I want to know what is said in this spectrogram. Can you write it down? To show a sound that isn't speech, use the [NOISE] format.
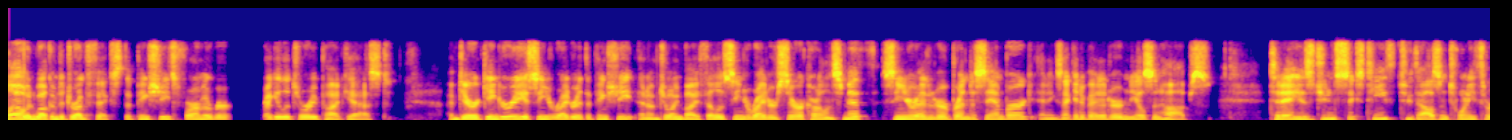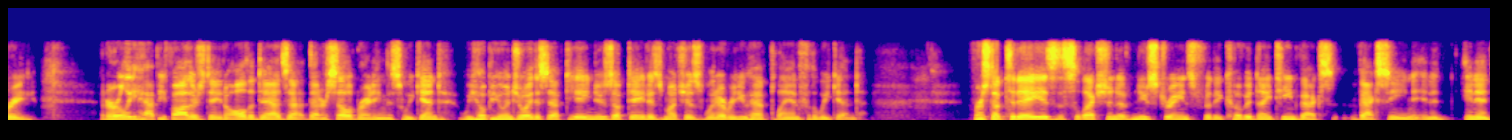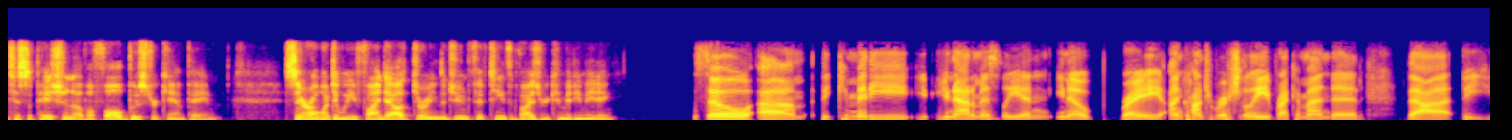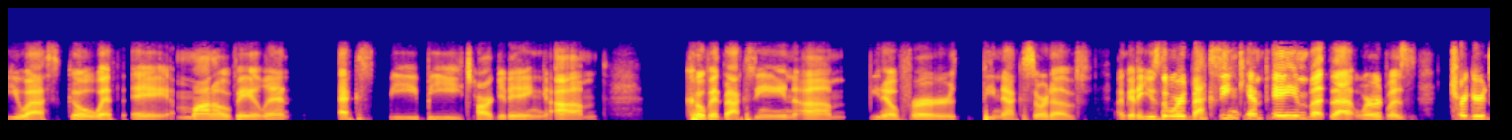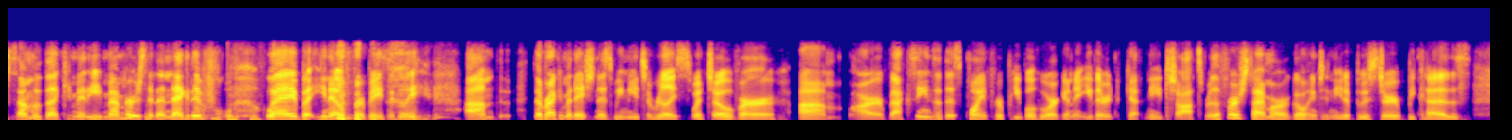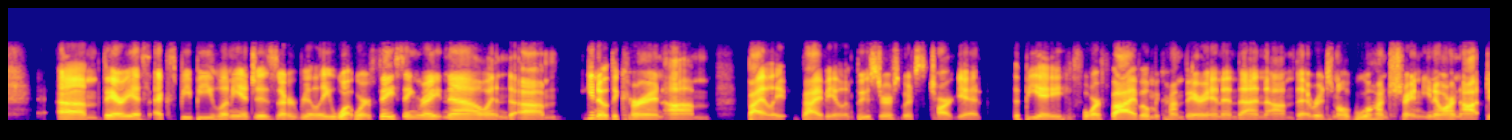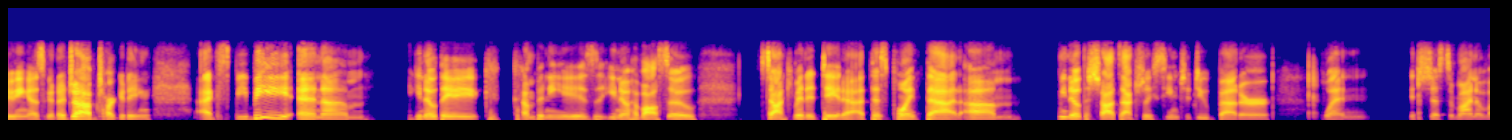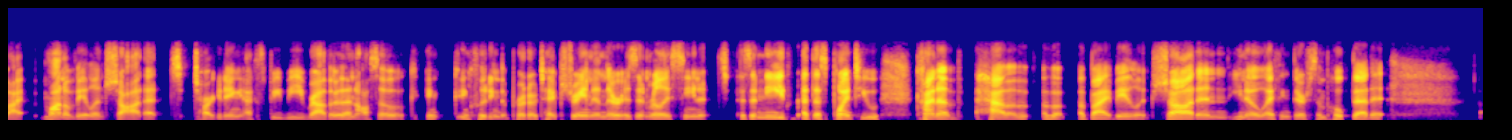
Hello and welcome to Drug Fix, the Pink Sheet's Pharma Re- Regulatory Podcast. I'm Derek Gingery, a senior writer at the Pink Sheet, and I'm joined by fellow senior writer Sarah Karlin-Smith, senior editor Brenda Sandberg, and executive editor Nielsen Hobbs. Today is June 16th, 2023. An early happy Father's Day to all the dads that, that are celebrating this weekend. We hope you enjoy this FDA news update as much as whatever you have planned for the weekend. First up today is the selection of new strains for the COVID 19 vac- vaccine in, in anticipation of a fall booster campaign. Sarah, what did we find out during the June 15th advisory committee meeting? So um, the committee unanimously and you know very uncontroversially recommended that the US go with a monovalent XBB targeting um, COVID vaccine, um, you know, for the next sort of, I'm going to use the word [LAUGHS] vaccine campaign, but that word was triggered some of the committee members in a negative [LAUGHS] way but you know for basically [LAUGHS] um, the recommendation is we need to really switch over um, our vaccines at this point for people who are going to either get need shots for the first time or are going to need a booster because um, various xbb lineages are really what we're facing right now and um, you know the current um, bivalent boosters which target the BA4-5 Omicron variant and then um, the original Wuhan strain, you know, are not doing as good a job targeting XBB. And, um, you know, the companies, you know, have also documented data at this point that, um, you know, the shots actually seem to do better when it's just a monovalent shot at targeting XBB rather than also in- including the prototype strain. And there isn't really seen as a need at this point to kind of have a, a, a bivalent shot. And, you know, I think there's some hope that it,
